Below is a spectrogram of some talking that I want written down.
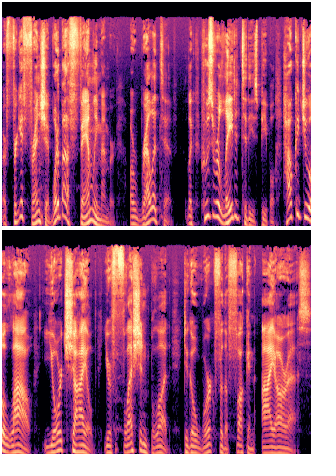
Or forget friendship. What about a family member, a relative? Like, who's related to these people? How could you allow your child, your flesh and blood, to go work for the fucking IRS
